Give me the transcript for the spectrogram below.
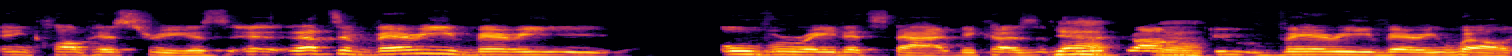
in club history is it, that's a very very overrated stat because Yeah, yeah. do very very well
